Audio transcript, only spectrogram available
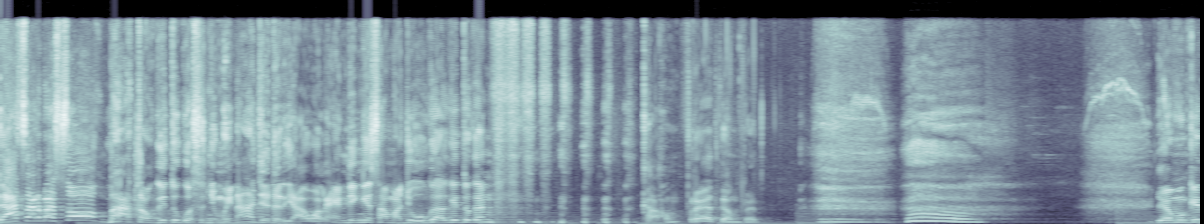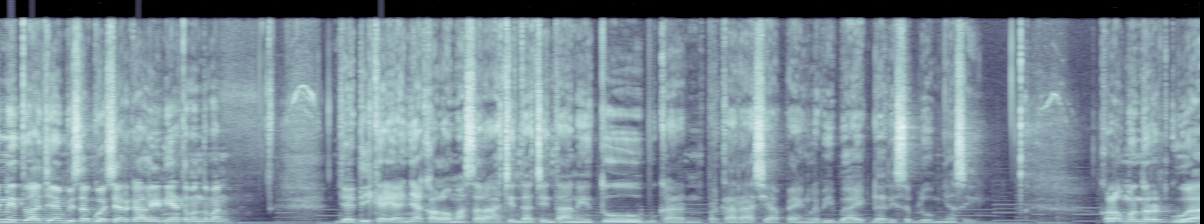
dasar masuk! Bah, tau gitu gue senyumin aja dari awal, endingnya sama juga gitu kan. kampret, kampret. ya mungkin itu aja yang bisa gue share kali ini ya teman-teman. Jadi kayaknya kalau masalah cinta-cintaan itu bukan perkara siapa yang lebih baik dari sebelumnya sih. Kalau menurut gue,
